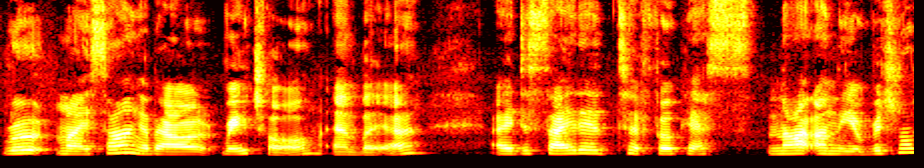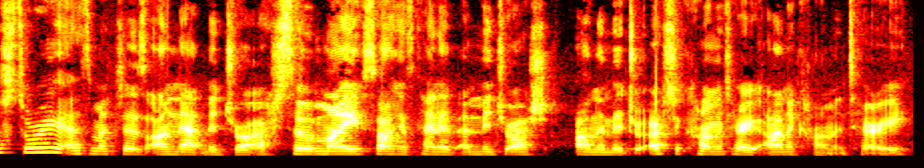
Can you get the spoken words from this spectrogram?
wrote my song about Rachel and Leah, I decided to focus not on the original story as much as on that midrash. So my song is kind of a midrash on a midrash, a commentary on a commentary.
